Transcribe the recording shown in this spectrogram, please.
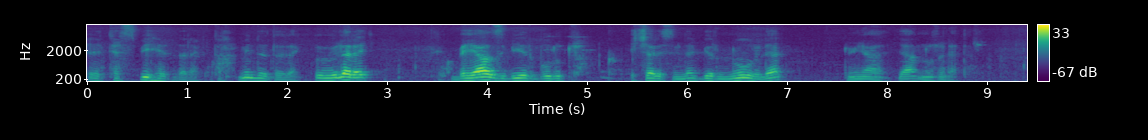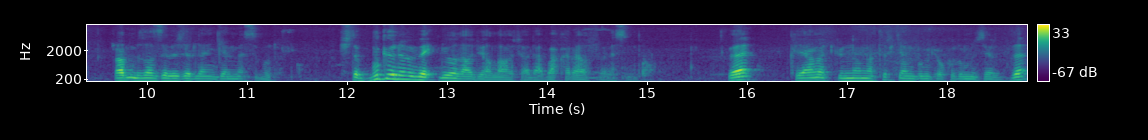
e, tesbih edilerek, tahmin edilerek, övülerek beyaz bir bulut içerisinde bir nur ile dünyaya nuzul eder. Rabbimiz Azze ve Celle'nin gelmesi budur. İşte bugünü mü bekliyorlar diyor Allahu Teala Bakara suresinde. Ve kıyamet gününü anlatırken bugün okuduğumuz yerde de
